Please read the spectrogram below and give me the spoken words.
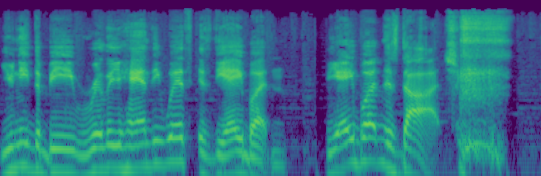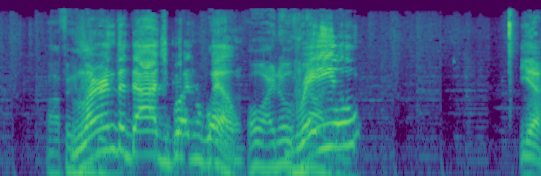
you need to be really handy with is the A button. The A button is dodge. I that Learn the dodge button well. Oh, I know. dodge. yeah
